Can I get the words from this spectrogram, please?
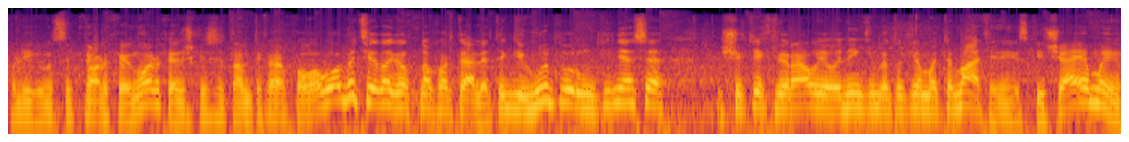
palyginus 17-11, reiškia, tam tikra kova buvo, bet viena geltona kortelė. Taigi grupių rungtynėse šiek tiek vyrauja, vadinkime, tokie matematiniai skaičiavimai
